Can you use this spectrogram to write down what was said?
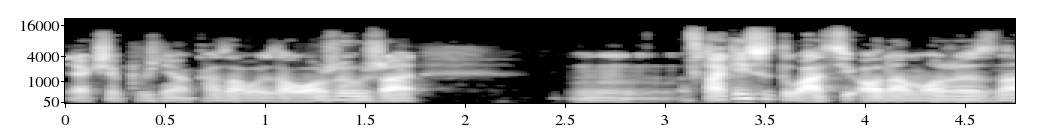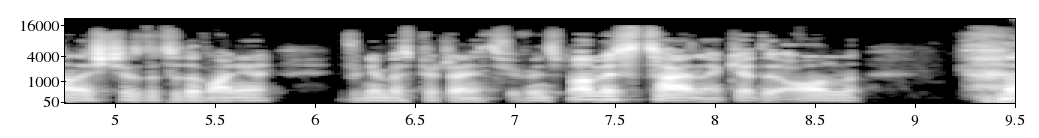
jak się później okazało, założył, że mm, w takiej sytuacji ona może znaleźć się zdecydowanie w niebezpieczeństwie. Więc mamy scenę, kiedy on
